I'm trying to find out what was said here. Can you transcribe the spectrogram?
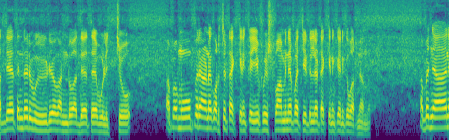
അദ്ദേഹത്തിന്റെ ഒരു വീഡിയോ കണ്ടു അദ്ദേഹത്തെ വിളിച്ചു. അപ്പോൾ മൂപ്പരാണ് കുറച്ച് ടെക്നിക്ക് ഈ ഫിഷ് ഫാമിനെ പറ്റിയിട്ടുള്ള ടെക്നിക്ക് എനിക്ക് പറഞ്ഞു തന്നു. അപ്പം ഞാൻ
